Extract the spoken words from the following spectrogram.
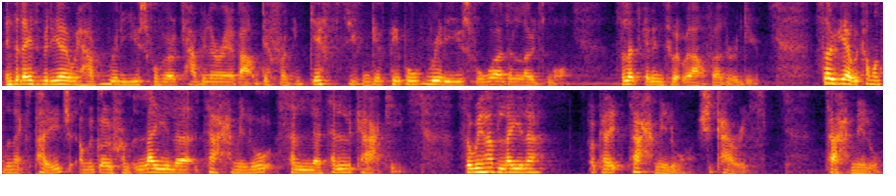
In today's video, we have really useful vocabulary about different gifts you can give people, really useful words, and loads more. So let's get into it without further ado. So, yeah, we come on to the next page and we go from Layla tahmilu sallat al ka'ki. So we have Layla, okay, tahmilu, she carries. Tahmilu.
